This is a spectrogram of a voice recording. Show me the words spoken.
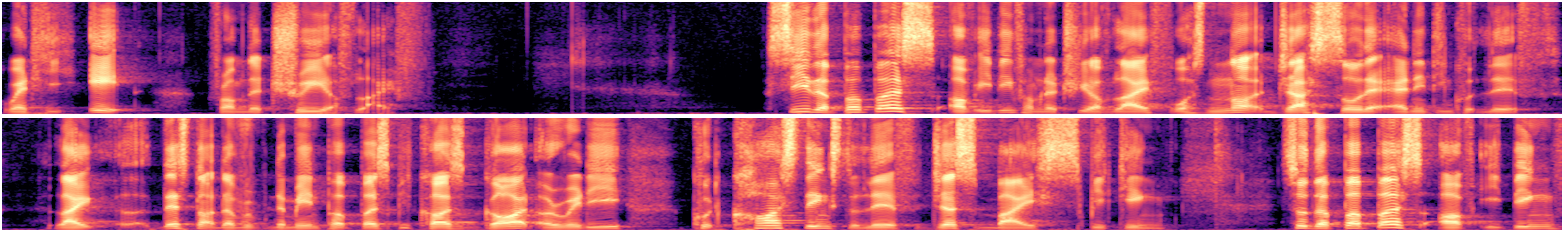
when he ate from the tree of life? See, the purpose of eating from the tree of life was not just so that anything could live. Like, that's not the, the main purpose because God already could cause things to live just by speaking. So, the purpose of eating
